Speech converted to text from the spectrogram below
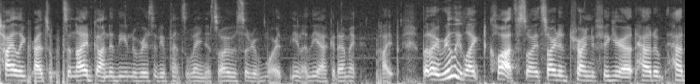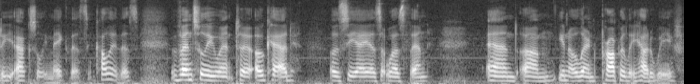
Tyler graduates, and I had gone to the University of Pennsylvania, so I was sort of more you know the academic type. But I really liked cloth, so I started trying to figure out how to how to actually make this and color this. Eventually, went to OCAD, OCA as it was then, and um, you know learned properly how to weave,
